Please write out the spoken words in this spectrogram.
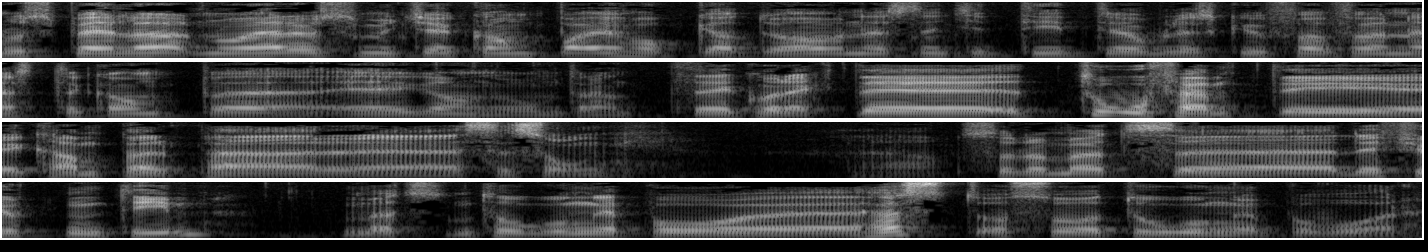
Nå, spiller, nå, er det jo så mye kamper i hockey at du har nesten ikke tid til å bli skuffa før neste kamp er i gang, omtrent. Det er korrekt. Det er 52 kamper per sesong. Ja. Så da møtes Det er 14 team. Møtes to ganger på eh, høst, og så to ganger på vår.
